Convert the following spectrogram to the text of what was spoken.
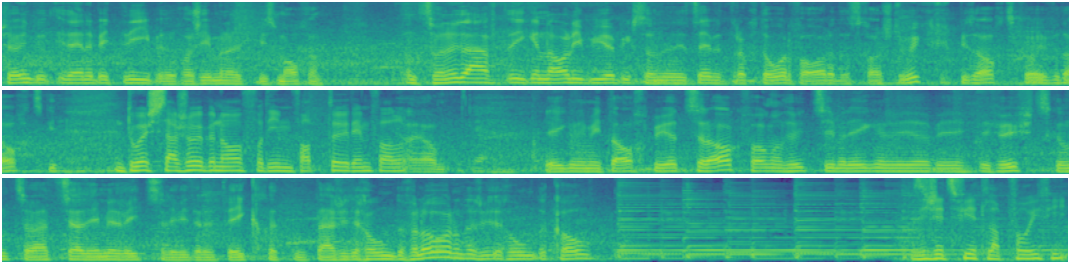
schön in diesen Betrieben, du kannst immer noch etwas machen. Und zwar nicht auf irgendeine Alibi-Übung, sondern jetzt eben Traktor fahren, das kannst du wirklich bis 80, 85. Und du hast es auch schon übernommen von deinem Vater in dem Fall? Ja, ja. ja irgendwie mit acht Büchern angefangen und heute sind wir irgendwie bei, bei 50 und so hat sich halt immer Witzel wieder entwickelt und da hast du wieder Kunden verloren und da hast wieder Kunden geholt. Es ist jetzt Viertel ab 5 Die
